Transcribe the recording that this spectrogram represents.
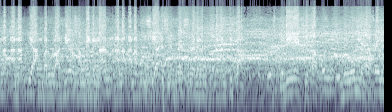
anak-anak yang baru lahir sampai dengan anak-anak usia SMP sesuai dengan kewenangan kita. Jadi kita pun belum mencapai 50%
